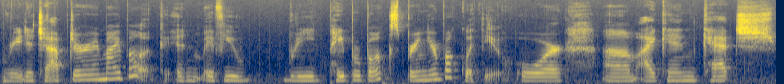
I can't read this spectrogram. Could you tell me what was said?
read a chapter in my book. And if you read paper books, bring your book with you. Or um, I can catch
